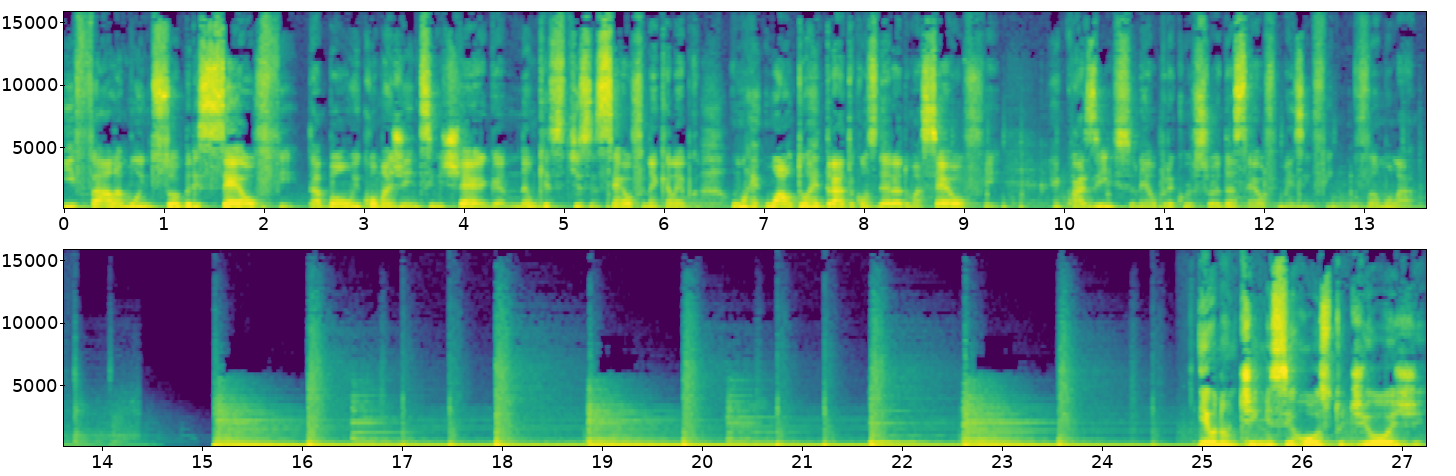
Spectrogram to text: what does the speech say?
e fala muito sobre selfie, tá bom? E como a gente se enxerga. Não que existisse selfie naquela época. Um, um autorretrato considerado uma selfie é quase isso, né? O precursor da selfie, mas enfim, vamos lá. Eu não tinha esse rosto de hoje,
